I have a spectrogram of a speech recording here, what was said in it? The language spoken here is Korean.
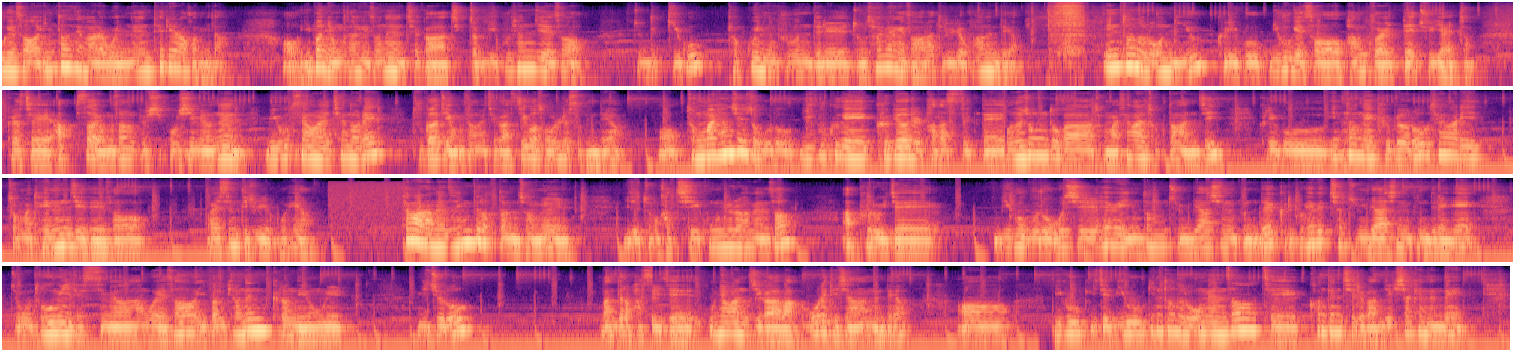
미국에서 인턴 생활하고 있는 테리라고 합니다. 어, 이번 영상에서는 제가 직접 미국 현지에서 좀 느끼고 겪고 있는 부분들을 좀 설명해서 알아드리려고 하는데요. 인턴으로 온 이유, 그리고 미국에서 방 구할 때 주의할 점. 그래서 제 앞서 영상 표시 보시면은 미국 생활 채널에 두 가지 영상을 제가 찍어서 올렸었는데요. 어, 정말 현실적으로 미국의 급여를 받았을 때 어느 정도가 정말 생활에 적당한지 그리고 인터넷 급여로 생활이 정말 되는지에 대해서 말씀드리려고 해요. 생활하면서 힘들었던 점을 이제 좀 같이 공유를 하면서 앞으로 이제 미국으로 오실 해외 인턴 준비하시는 분들 그리고 해외 취업 준비하시는 분들에게 조금 도움이 됐으면 하고 해서 이번 편은 그런 내용을 위주로 만들어 봤어요. 이제 운영한 지가 막 오래되지 않았는데요. 어, 미국 이제 미국 인턴으로 오면서 제 컨텐츠를 만들기 시작했는데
